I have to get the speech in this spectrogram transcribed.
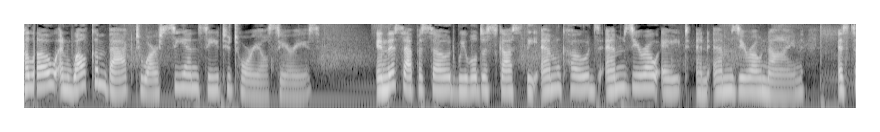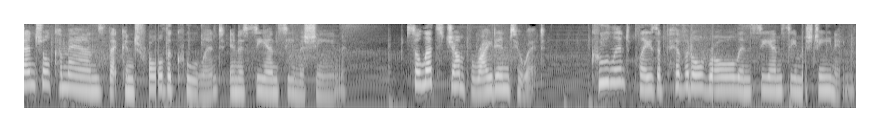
Hello and welcome back to our CNC tutorial series. In this episode, we will discuss the M codes M08 and M09, essential commands that control the coolant in a CNC machine. So let's jump right into it. Coolant plays a pivotal role in CNC machining,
